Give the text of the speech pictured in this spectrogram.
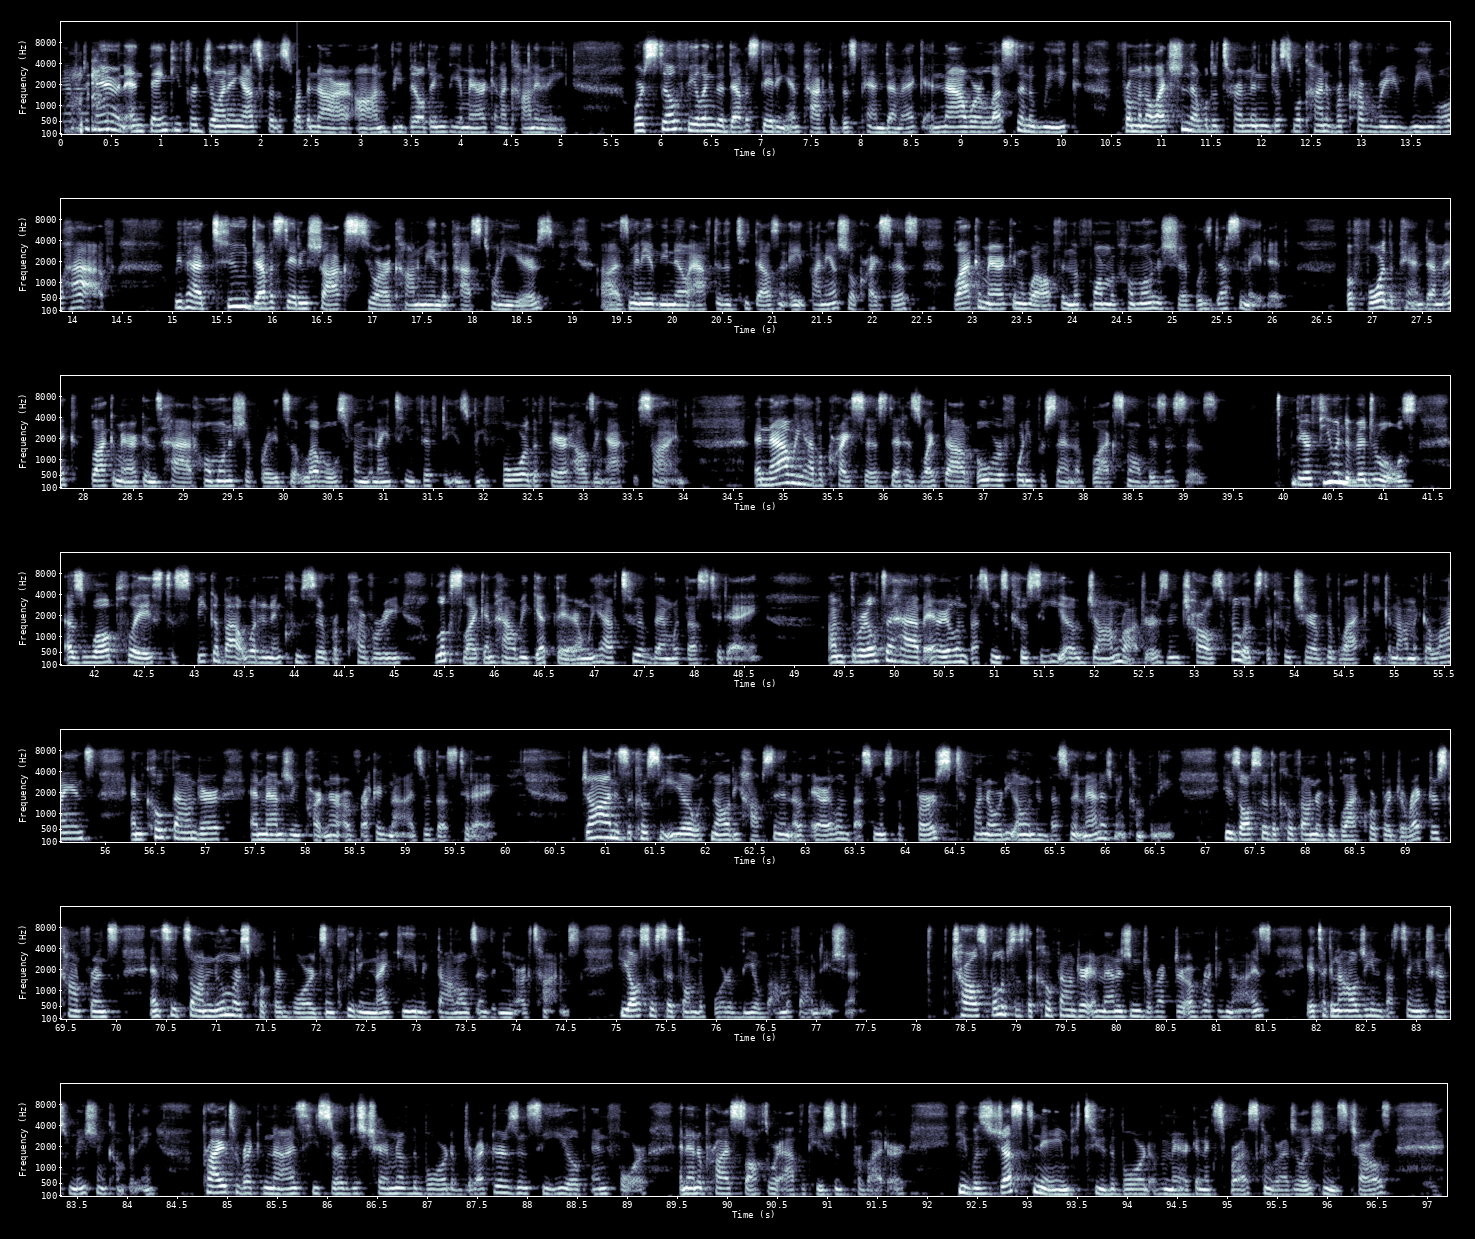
Good afternoon, and thank you for joining us for this webinar on rebuilding the American economy. We're still feeling the devastating impact of this pandemic, and now we're less than a week from an election that will determine just what kind of recovery we will have. We've had two devastating shocks to our economy in the past 20 years. Uh, as many of you know, after the 2008 financial crisis, Black American wealth in the form of homeownership was decimated. Before the pandemic, Black Americans had homeownership rates at levels from the 1950s before the Fair Housing Act was signed. And now we have a crisis that has wiped out over 40% of Black small businesses. There are few individuals as well placed to speak about what an inclusive recovery looks like and how we get there. And we have two of them with us today. I'm thrilled to have Ariel Investments co-CEO John Rogers and Charles Phillips, the co-chair of the Black Economic Alliance and co-founder and managing partner of Recognize with us today. John is the co-CEO with Mellody Hobson of Ariel Investments, the first minority-owned investment management company. He's also the co-founder of the Black Corporate Directors Conference and sits on numerous corporate boards, including Nike, McDonald's, and the New York Times. He also sits on the board of the Obama Foundation. Charles Phillips is the co-founder and managing director of Recognize, a technology investing and transformation company. Prior to Recognize, he served as chairman of the board of directors and CEO of Infor, an enterprise software applications provider. He was just named to the board of American Express, congratulations, Charles,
